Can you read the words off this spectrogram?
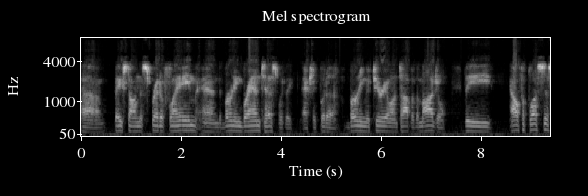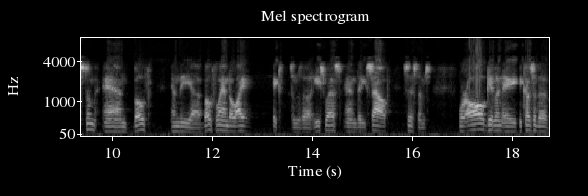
uh, based on the spread of flame and the burning brand test, where they actually put a burning material on top of the module, the Alpha Plus system and both and the uh, both Lambda Light systems, uh, East West and the South systems were all given a because of the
